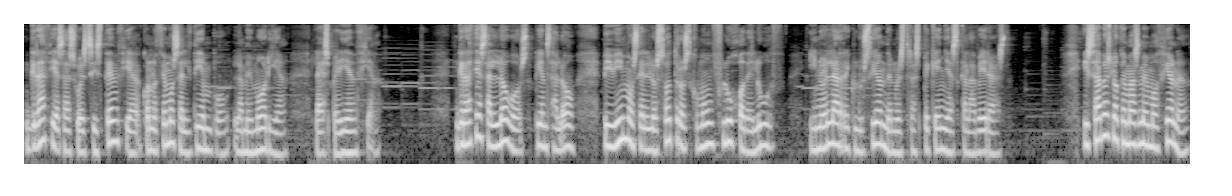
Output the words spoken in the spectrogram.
Gracias a su existencia conocemos el tiempo, la memoria, la experiencia. Gracias al logos, piénsalo, vivimos en los otros como un flujo de luz y no en la reclusión de nuestras pequeñas calaveras. ¿Y sabes lo que más me emociona?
